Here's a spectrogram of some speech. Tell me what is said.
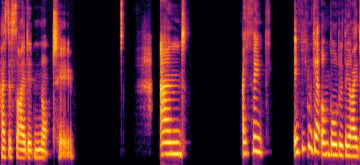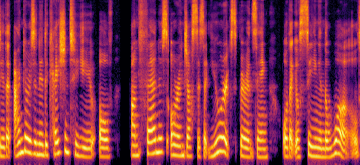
has decided not to. And I think if you can get on board with the idea that anger is an indication to you of unfairness or injustice that you are experiencing or that you're seeing in the world,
